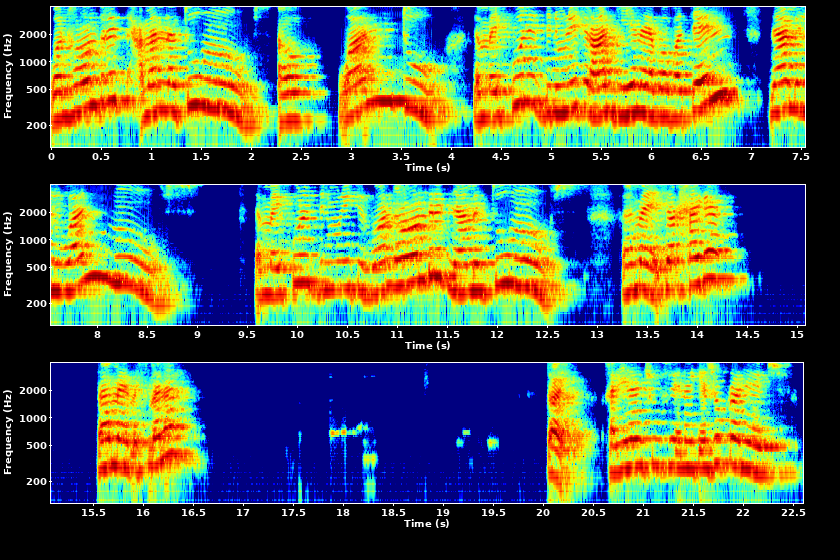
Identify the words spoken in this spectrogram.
100 عملنا 2 moves أهو 1 2 لما يكون ال denominator عندي هنا يا بابا 10 نعمل 1 moves لما يكون ال denominator 100 نعمل 2 moves فاهمة يا إيثار حاجة؟ فاهمة يا بسملة؟ طيب خلينا نشوف هنا كده. شكرا يا يوسف.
